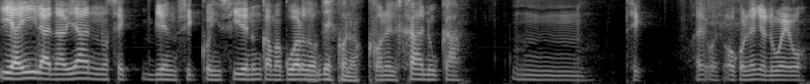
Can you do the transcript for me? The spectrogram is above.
Y ahí la Navidad, no sé bien si coincide, nunca me acuerdo, Desconozco. con el Hanukkah. Mm, sí, o con el Año Nuevo.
